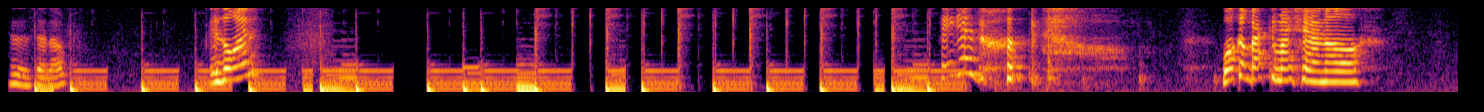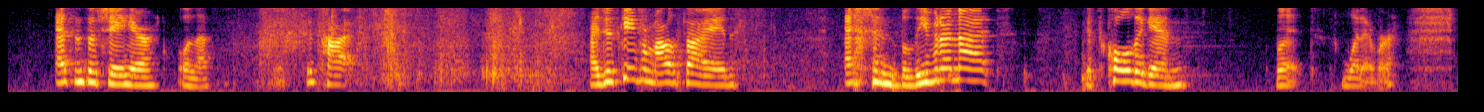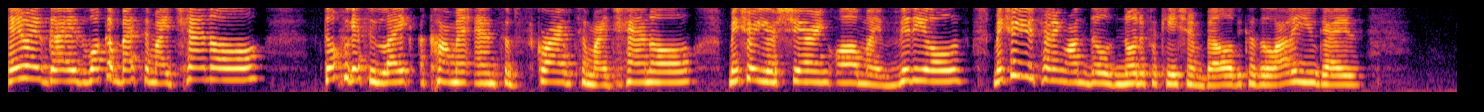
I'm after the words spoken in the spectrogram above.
Is it set up? Is on? Hey guys! Welcome back to my channel. Essence of Shay here. Olas. It's hot. I just came from outside and believe it or not, it's cold again. But whatever. Anyways guys, welcome back to my channel. Don't forget to like, comment, and subscribe to my channel. Make sure you're sharing all my videos. Make sure you're turning on those notification bell because a lot of you guys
